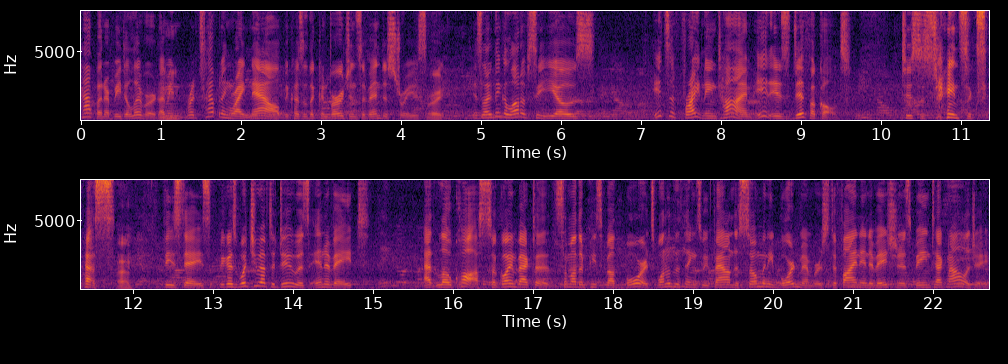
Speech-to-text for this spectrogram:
happen or be delivered. I mean, mm-hmm. what's happening right now because of the convergence of industries Right. is I think a lot of CEOs, it's a frightening time. It is difficult to sustain success these days because what you have to do is innovate at low cost. So going back to some other piece about boards, one of the things we found is so many board members define innovation as being technology.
